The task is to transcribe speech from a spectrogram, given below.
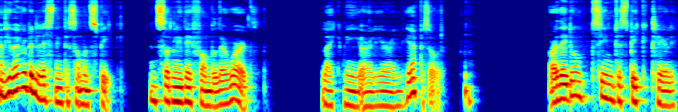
Have you ever been listening to someone speak and suddenly they fumble their words? Like me earlier in the episode. or they don't seem to speak clearly.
